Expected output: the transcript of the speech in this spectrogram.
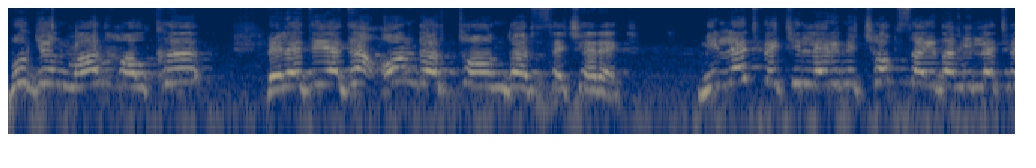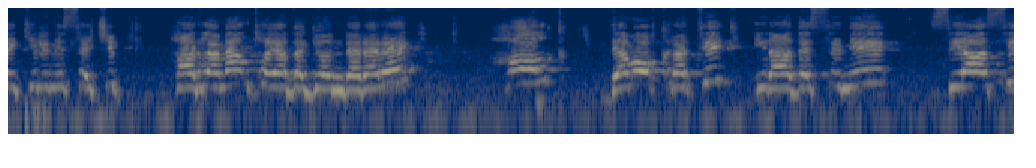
Bugün Van halkı belediyede 14 14 seçerek milletvekillerini çok sayıda milletvekilini seçip parlamentoya da göndererek halk demokratik iradesini, siyasi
